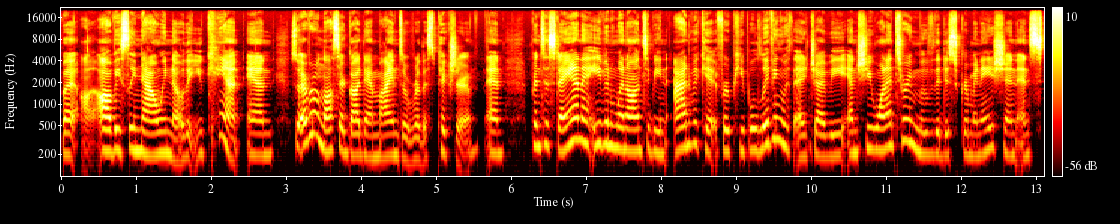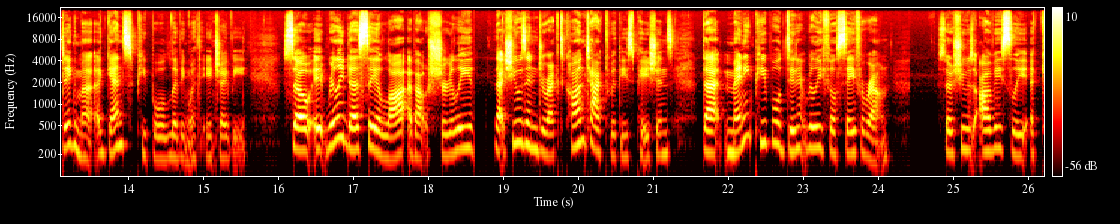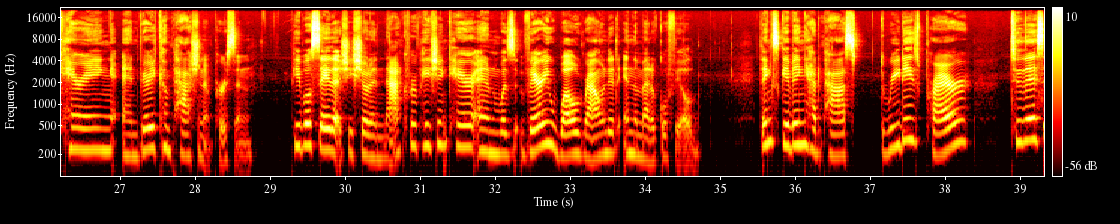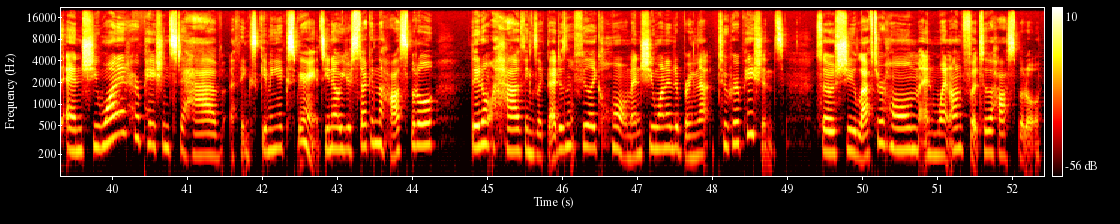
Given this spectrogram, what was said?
But uh, obviously now we know that you can't. And so everyone lost their goddamn minds over this picture. And Princess Diana even went on to be an advocate for people living with HIV, and she wanted to remove the discrimination and stigma against people living with HIV. So it really does say a lot about Shirley that she was in direct contact with these patients that many people didn't really feel safe around. So she was obviously a caring and very compassionate person. People say that she showed a knack for patient care and was very well rounded in the medical field. Thanksgiving had passed three days prior to this, and she wanted her patients to have a Thanksgiving experience. You know, you're stuck in the hospital they don't have things like that. It doesn't feel like home. And she wanted to bring that to her patients. So she left her home and went on foot to the hospital.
